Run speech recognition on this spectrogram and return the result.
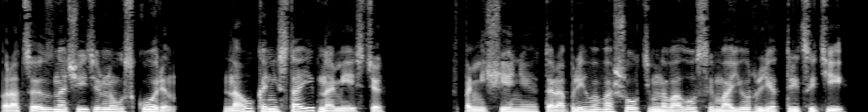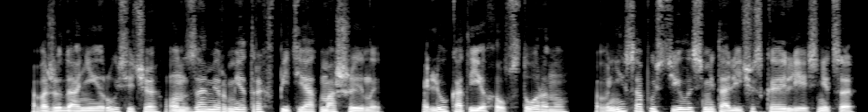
Процесс значительно ускорен. Наука не стоит на месте. В помещение торопливо вошел темноволосый майор лет 30. В ожидании Русича он замер метрах в пяти от машины. Люк отъехал в сторону. Вниз опустилась металлическая лестница.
